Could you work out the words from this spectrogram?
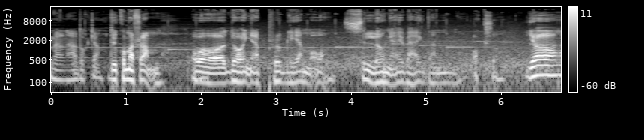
Med den här dockan. Du kommer fram och du har inga problem att slunga iväg den också. Jag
